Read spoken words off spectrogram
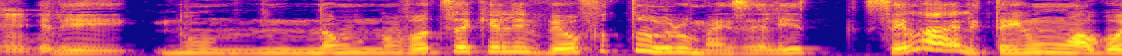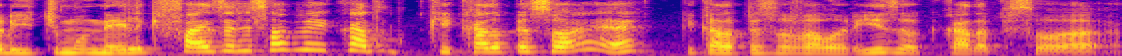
Uhum. Ele, não, não, não vou dizer que ele vê o futuro, mas ele, sei lá, ele tem um algoritmo nele que faz ele saber cada, que cada pessoa é, que cada pessoa valoriza, o que cada pessoa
